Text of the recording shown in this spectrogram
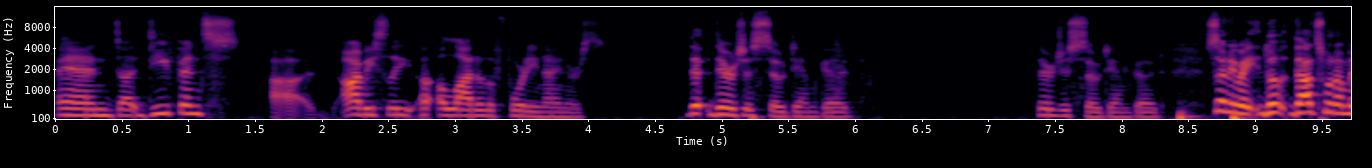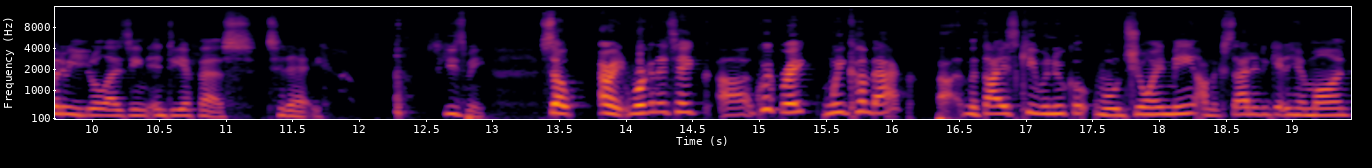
And uh, defense, uh, obviously, a, a, lot of the 49ers. They're, they're, just so damn good. They're just so damn good. So, anyway, th- that's what I'm going to be utilizing in DFS today. Excuse me. So, all right, we're going to take a quick break. When we come back, uh, Mathias Kiwanuka will join me. I'm excited to get him on.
